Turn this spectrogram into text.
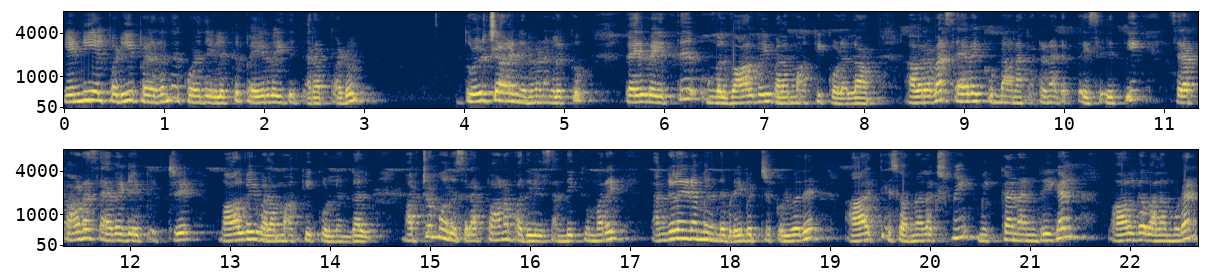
எண்ணியல் படி பிறந்த குழந்தைகளுக்கு பெயர் வைத்து தரப்படும் தொழிற்சாலை நிறுவனங்களுக்கும் பெயர் வைத்து உங்கள் வாழ்வை வளமாக்கிக் கொள்ளலாம். அவரவர் சேவைக்குண்டான கட்டணத்தை செலுத்தி சிறப்பான சேவைகளை பெற்று வாழ்வை வளமாக்கிக் கொள்ளுங்கள். மற்றும் ஒரு சிறப்பான பதிவில் சந்திக்கும் வரை தங்களிடமிருந்து விடைபெற்றுக் கொள்வது ஆதித்ய சொர்ணலக்ஷ்மி. மிக்க நன்றிகள். வாழ்க வளமுடன்.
